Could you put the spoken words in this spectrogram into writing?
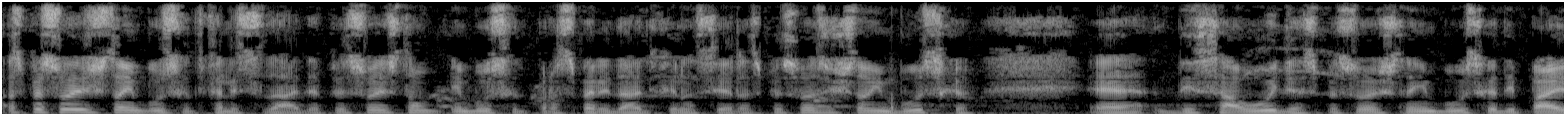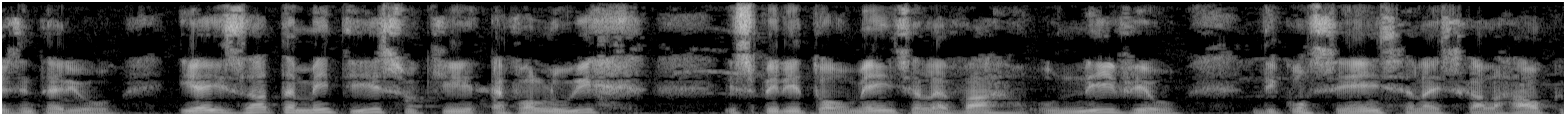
As pessoas estão em busca de felicidade, as pessoas estão em busca de prosperidade financeira, as pessoas estão em busca é, de saúde, as pessoas estão em busca de paz interior. E é exatamente isso que evoluir espiritualmente, elevar o nível de consciência na escala Hawk,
